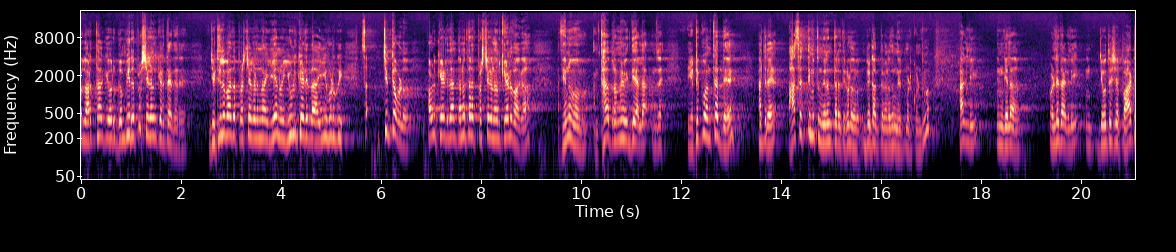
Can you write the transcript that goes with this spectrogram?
ಅದು ಅರ್ಥ ಆಗಿ ಅವರು ಗಂಭೀರ ಪ್ರಶ್ನೆಗಳನ್ನ ಕೇಳ್ತಾ ಇದ್ದಾರೆ. ಜಟಿಲವಾದ ಪ್ರಶ್ನೆಗಳನ್ನು ಏನು ಇವಳು ಕೇಳಿದ, ಈ ಹುಡುಗಿ ಸ ಚಿಕ್ಕವಳು, ಅವಳು ಕೇಳಿದ ಅಂತ ಅನ್ನೋ ಥರದ ಪ್ರಶ್ನೆಗಳನ್ನು ಕೇಳುವಾಗ ಅದೇನು ಅಂತಹ ಬ್ರಹ್ಮವಿದ್ಯೆ ಅಲ್ಲ ಅಂದರೆ ಎಟಕು ಅಂಥದ್ದೇ ಆದರೆ ಆಸಕ್ತಿ ಮತ್ತು ನಿರಂತರತೆಗಳು ಬೇಕಾಗ್ತವೆ ಅನ್ನೋದನ್ನು ನೆನಪು ಮಾಡಿಕೊಂಡು, ಆಗಲಿ ನಿಮಗೆಲ್ಲ ಒಳ್ಳೆಯದಾಗಲಿ ಜ್ಯೋತಿಷ ಪಾಠ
